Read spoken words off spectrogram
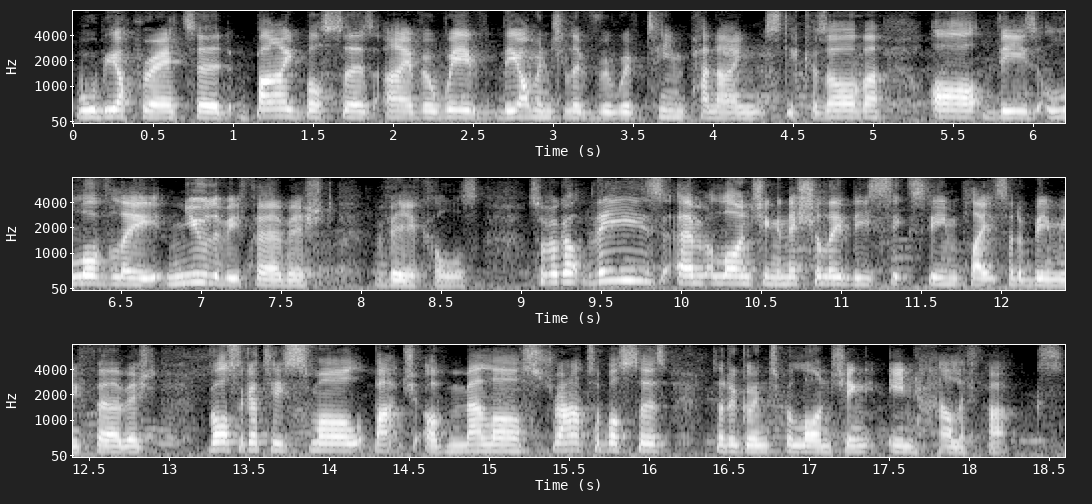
will be operated by buses, either with the orange livery with Team Pennine stickers over, or these lovely, newly refurbished vehicles. So we've got these um, launching initially, these 16 plates that have been refurbished. We've also got a small batch of Mellor Strata buses that are going to be launching in Halifax.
